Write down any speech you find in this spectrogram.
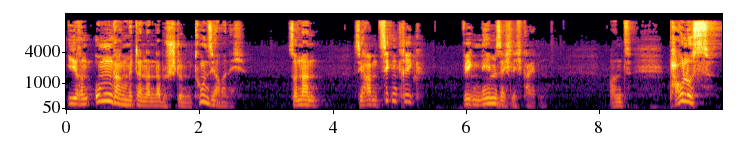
ihren Umgang miteinander bestimmen. Tun sie aber nicht. Sondern sie haben Zickenkrieg wegen Nebensächlichkeiten. Und Paulus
